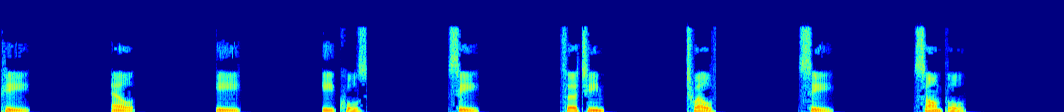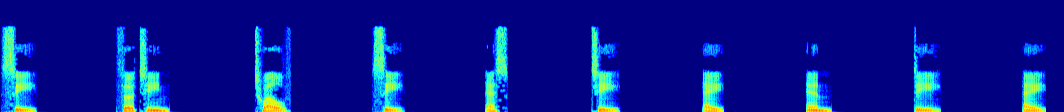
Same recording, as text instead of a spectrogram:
P L E equals C thirteen twelve C sample C thirteen twelve C S T A N D A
